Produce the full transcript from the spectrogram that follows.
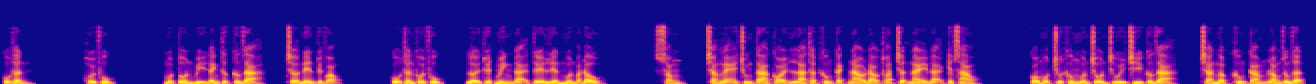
Cổ thần, hồi phục. Một tôn bị đánh thức cường giả, trở nên tuyệt vọng. Cổ thần khôi phục, lời thuyết minh đại tế liền muốn bắt đầu. Song chẳng lẽ chúng ta coi là thật không cách nào đào thoát trận này đại kiếp sao? Có một chút không muốn trốn chui trí cường giả, tràn ngập không cam lòng giống giận.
